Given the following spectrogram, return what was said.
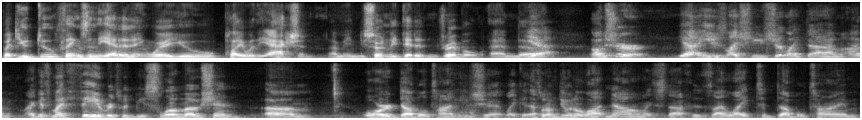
But you do things in the editing where you play with the action. I mean, you certainly did it in Dribble, and uh, yeah. Oh sure. Yeah, I use I use shit like that. I'm, I'm I guess my favorites would be slow motion, um, or double timing shit. Like that's what I'm doing a lot now on my stuff. Is I like to double time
